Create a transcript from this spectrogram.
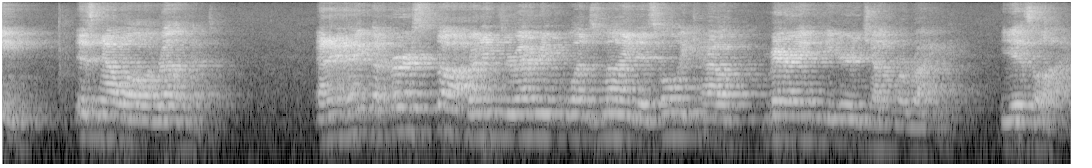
16 is now all irrelevant. And I think the first thought running through everyone's mind is, holy cow, Mary, Peter, and John were right. He is alive.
